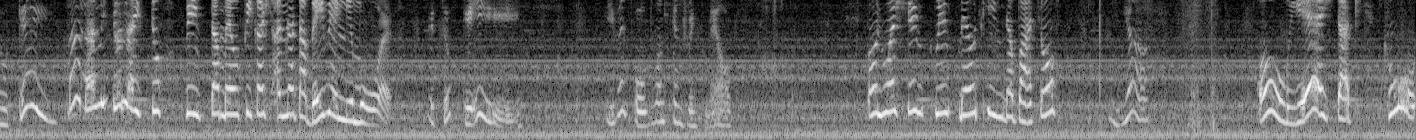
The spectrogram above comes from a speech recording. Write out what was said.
Okay. Mom, mommy don't like to drink the milk because I'm not a baby anymore. It's okay. Even old ones can drink milk. Can drink milk in the bottle. Yeah. Oh yes, that's cool.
